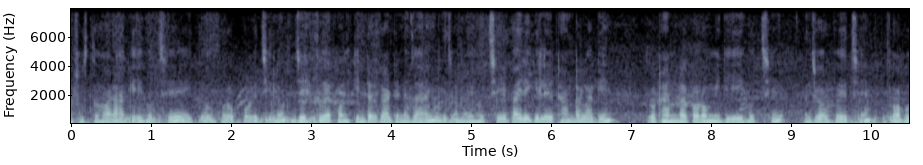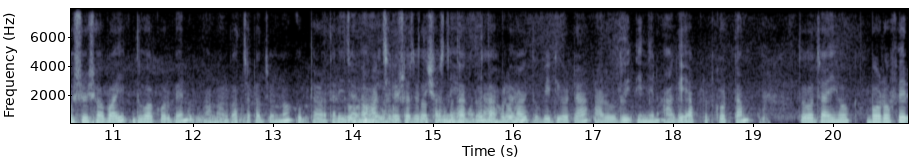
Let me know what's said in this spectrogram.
অসুস্থ হওয়ার আগেই হচ্ছে এই তো বরফ পড়েছিল। যেহেতু এখন কিন্ডার গার্ডেনে যায় এই জন্যই হচ্ছে বাইরে গেলে ঠান্ডা লাগে। তো ঠান্ডা গরম মিলিয়েই হচ্ছে জ্বর হয়েছে। তো অবশ্যই সবাই দোয়া করবেন আমার বাচ্চাটার জন্য। খুব তাড়াতাড়ি যেন আমার ছেলেটা যদি সুস্থ থাকতো তাহলে হয়তো ভিডিওটা আরও দুই তিন দিন আগেই আপলোড করতাম। তো যাই হোক, বরফের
